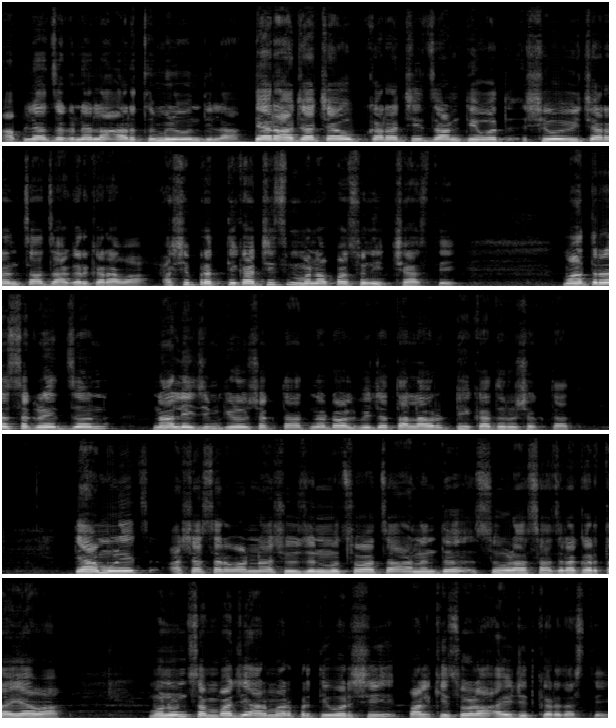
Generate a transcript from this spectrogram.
आपल्या जगण्याला अर्थ मिळवून दिला त्या राजाच्या उपकाराची जाण ठेवत शिवविचारांचा जागर करावा अशी प्रत्येकाचीच मनापासून इच्छा असते. मात्र सगळेच जण ना लेझिम खेळू शकतात ना डॉल्बेच्या तालावर ठेका धरू शकतात. त्यामुळेच अशा सर्वांना शिवजन्मोत्सवाचा आनंद सोहळा साजरा करता यावा म्हणून संभाजी आरमार प्रतिवर्षी पालखी सोहळा आयोजित करत असते.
